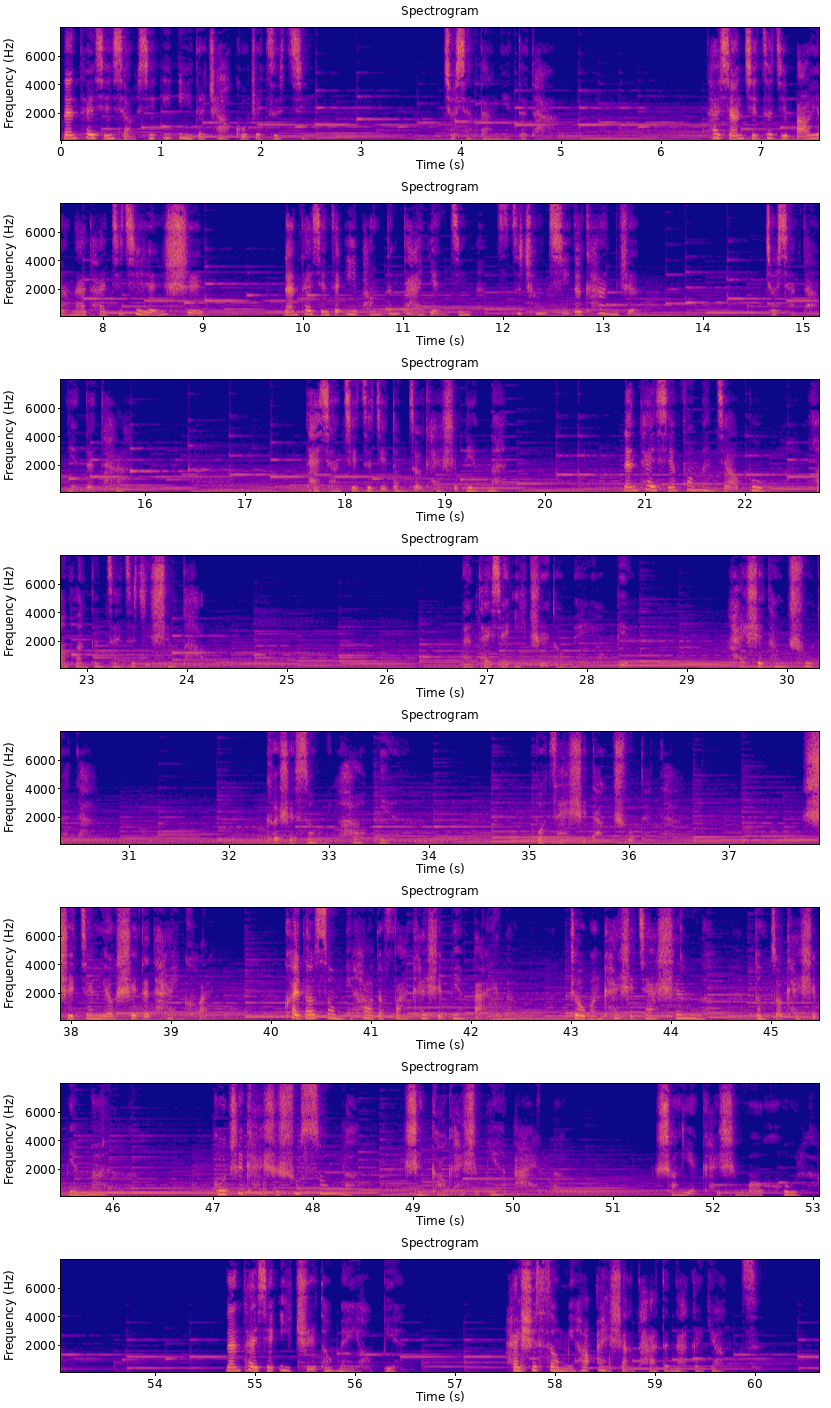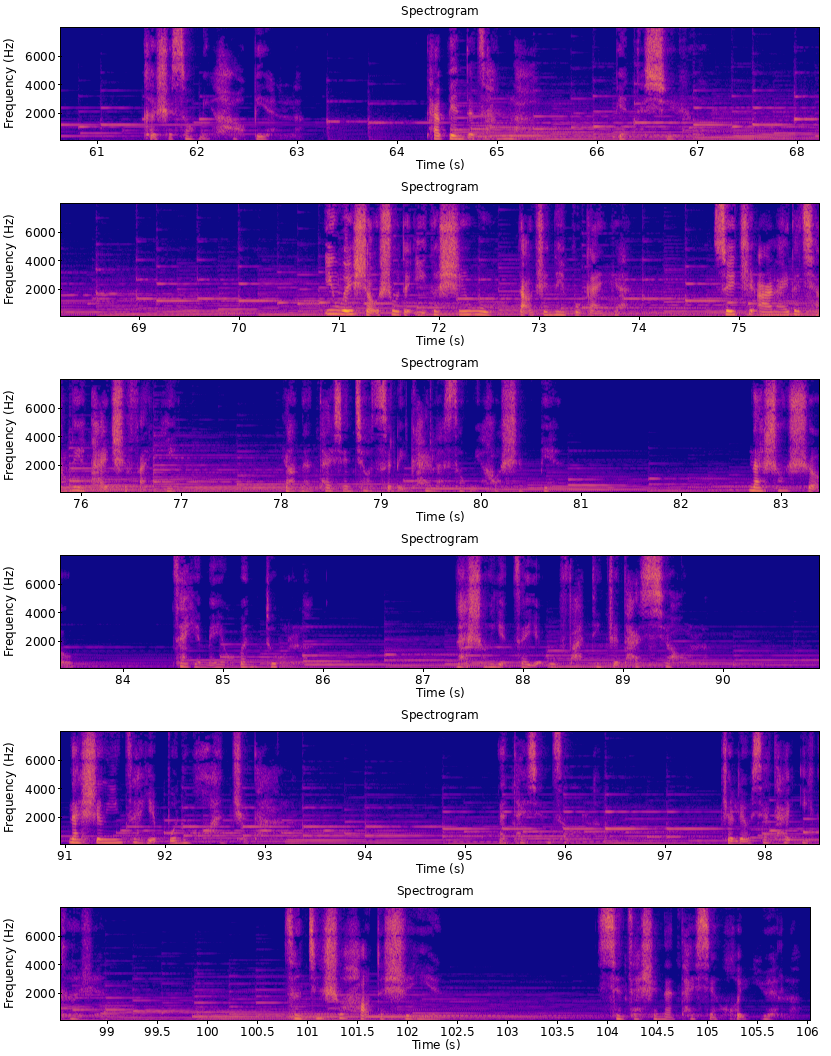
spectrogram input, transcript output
南太贤小心翼翼地照顾着自己，就像当年的他。他想起自己保养那台机器人时，南太贤在一旁瞪大眼睛，啧啧称奇地看着，就像当年的他。他想起自己动作开始变慢，南太贤放慢脚步，缓缓跟在自己身旁。南太贤一直都没有变，还是当初的他。可是宋明浩变了，不再是当初的他。时间流逝的太快，快到宋明浩的发开始变白了，皱纹开始加深了，动作开始变慢了，骨质开始疏松了，身高开始变矮，双眼开始模糊了。南太贤一直都没有变。还是宋明浩爱上他的那个样子。可是宋明浩变了，他变得苍老，变得虚弱。因为手术的一个失误导致内部感染，随之而来的强烈排斥反应，让南太贤就此离开了宋明浩身边。那双手再也没有温度了。那双眼再也无法盯着他笑了，那声音再也不能唤着他了。南太贤走了，只留下他一个人。曾经说好的誓言，现在是南太贤毁约了。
